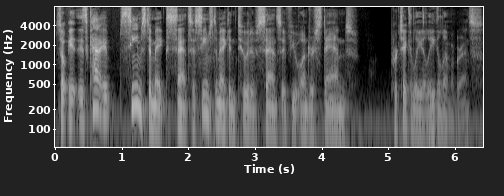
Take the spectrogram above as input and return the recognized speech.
So it, it's kind of it seems to make sense. It seems to make intuitive sense if you understand particularly illegal immigrants.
